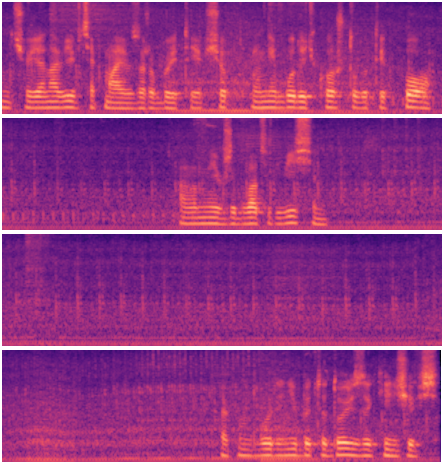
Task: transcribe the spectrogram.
Нічого, я на вівцях маю заробити, якщо вони будуть коштувати по. Але мені вже 28. Так, на дворі нібито дощ закінчився.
